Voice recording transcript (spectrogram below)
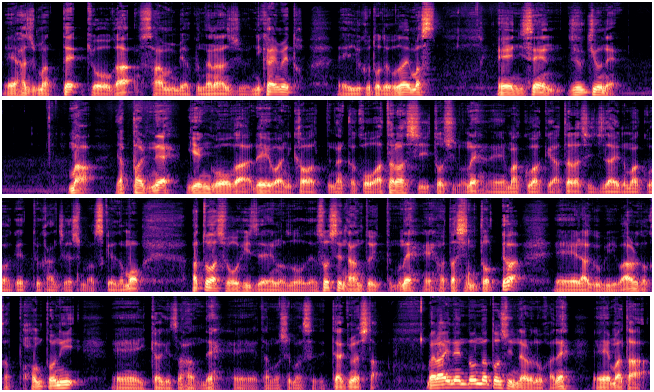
えー、始まって今日が372回目ということでございます。えー、2019年。まあ、やっぱりね、言語が令和に変わってなんかこう新しい年のね、幕開け、新しい時代の幕開けっていう感じがしますけれども、あとは消費税の増税、そして何と言ってもね、私にとっては、えー、ラグビーワールドカップ、本当に、えー、1ヶ月半で、えー、楽しませていただきました。まあ来年どんな年になるのかね、えー、また、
